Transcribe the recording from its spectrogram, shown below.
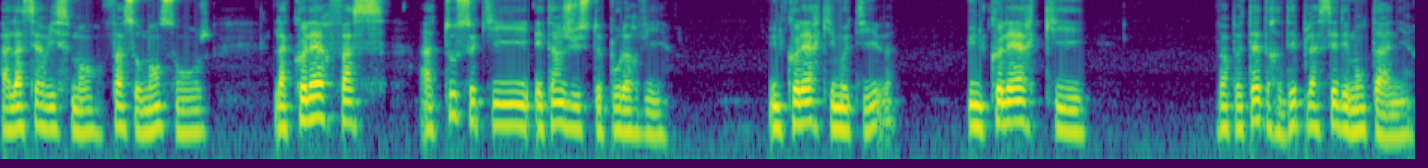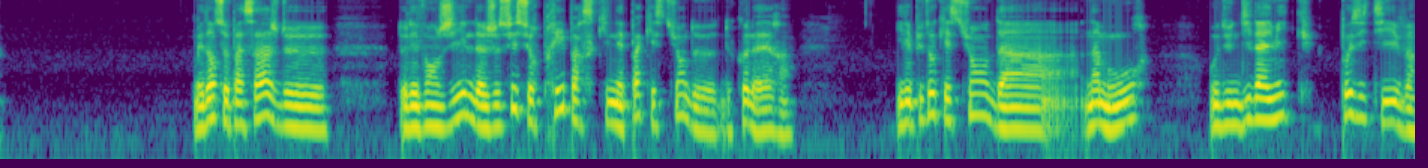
à l'asservissement, face au mensonge, la colère face à tout ce qui est injuste pour leur vie. Une colère qui motive, une colère qui va peut-être déplacer des montagnes. Mais dans ce passage de, de l'Évangile, je suis surpris parce qu'il n'est pas question de, de colère. Il est plutôt question d'un amour ou d'une dynamique positive.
